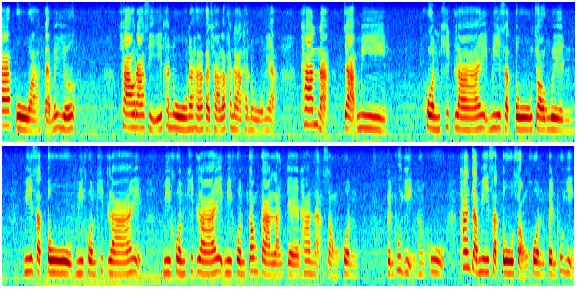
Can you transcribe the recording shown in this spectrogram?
น่ากลัวแต่ไม่เยอะ ชาวราศีธนูนะคะ กับชาวลัคนาธนูเนี่ย ท่านน่ะจะมี คนคิดร้าย มีศัตรูจองเวร มีศัตรู มีคนคิดร้าย มีคนคิดร้าย มีคนต้องการรังแกท่านน่ะสองคน เป็นผู้หญิงทั้งคู่ ท่านจะมีศัตรูสองคนเป็นผู้หญิง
